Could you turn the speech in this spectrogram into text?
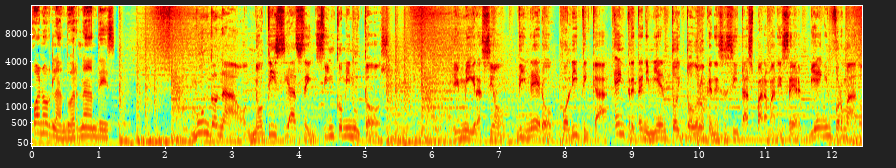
Juan Orlando Hernández. Mundo Now, noticias en 5 minutos. Inmigración, dinero, política, entretenimiento y todo lo que necesitas para amanecer bien informado.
